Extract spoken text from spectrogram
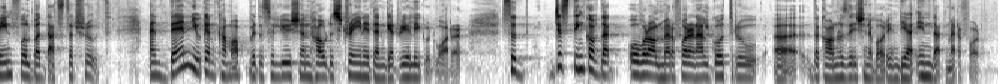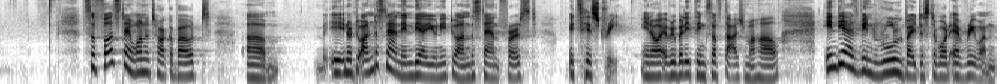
painful, but that's the truth. And then you can come up with a solution how to strain it and get really good water. So just think of that overall metaphor, and I'll go through uh, the conversation about India in that metaphor. So first, I want to talk about, um, you know, to understand India, you need to understand first its history. You know, everybody thinks of Taj Mahal. India has been ruled by just about everyone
